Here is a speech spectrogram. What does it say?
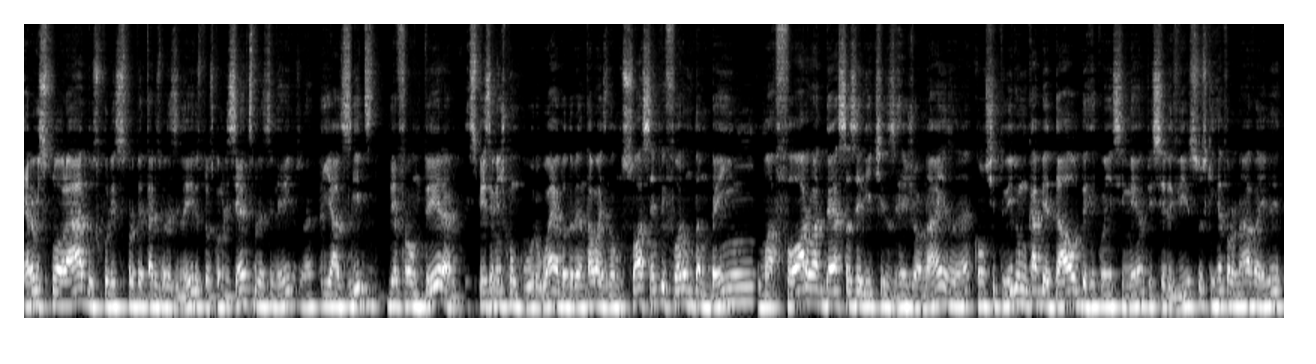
eram explorados por esses proprietários brasileiros, pelos comerciantes brasileiros, né? E as lides de fronteira, especialmente com o Uruguai, a Banda Oriental, mas não só, sempre foram também uma forma dessas elites regionais, né? Constituírem um cabedal de reconhecimento e serviços que retornava a, ele,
